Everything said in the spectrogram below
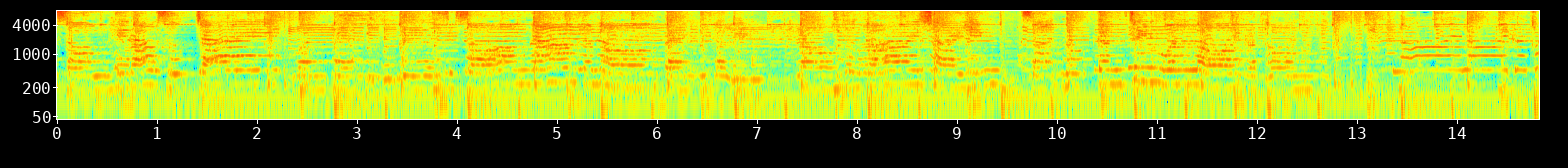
จะส่งให้เราสุขใจ วันเพ็ญเดือนสิบสองน้ำก็นองเต็มตลิ่งเราทั้งหลายชายหญิงสนุกกันจริงวันลอยกระทงลอยลอยกระท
